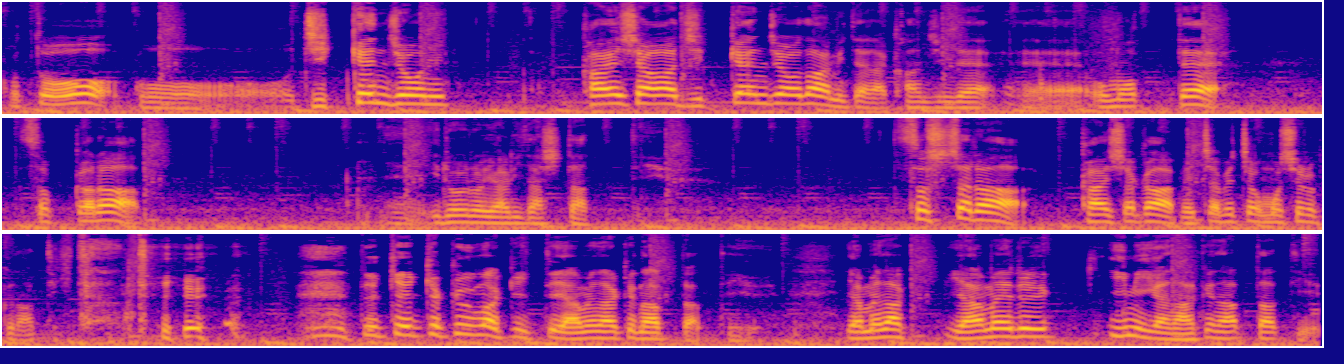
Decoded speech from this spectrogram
ことをこう実験場に会社は実験場だみたいな感じで、えー、思ってそこから、え、いろいろやりだしたっていう。そしたら会社がめちゃめちゃ面白くなってきたっていう。で結局うまくいって辞めなくなったっていう。辞めな辞める意味がなくなったっていう、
